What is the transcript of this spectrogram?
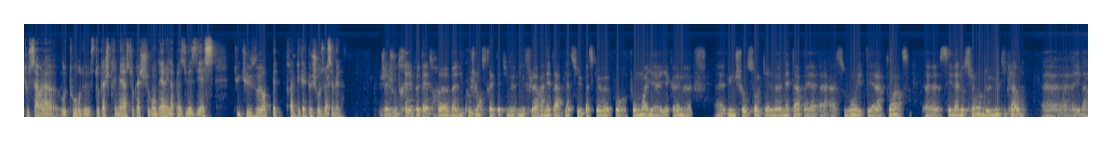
tout ça voilà, autour de stockage primaire, stockage secondaire et la place du SDS. Tu, veux peut-être rajouter quelque chose, Samuel? J'ajouterais peut-être, bah, du coup, je lancerai peut-être une, fleur à NetApp là-dessus, parce que pour, pour moi, il y, a, quand même une chose sur laquelle NetApp a, a souvent été à la pointe, c'est la notion de multi-cloud. Euh, et ben,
